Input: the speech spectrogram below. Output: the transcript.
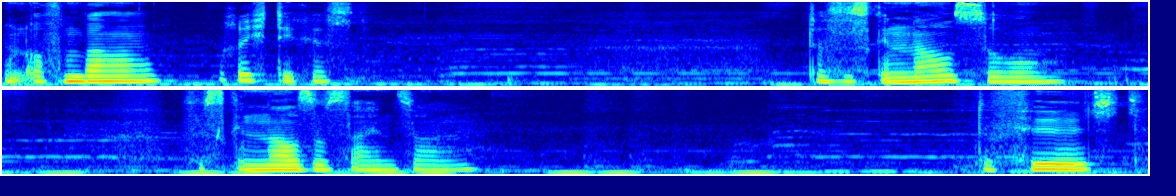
und offenbar richtig ist. Dass es genauso, dass es genauso sein soll. Du fühlst,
